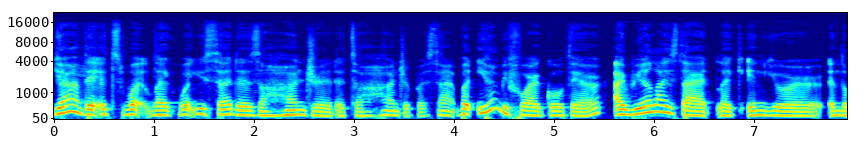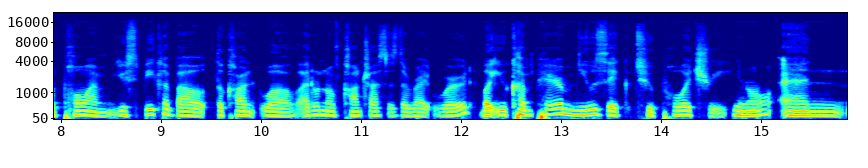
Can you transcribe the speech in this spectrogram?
Yeah, they, it's what like what you said is a hundred. It's a hundred percent. But even before I go there, I realized that like in your in the poem, you speak about the con. Well, I don't know if contrast is the right word, but you compare music to poetry. You know, and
